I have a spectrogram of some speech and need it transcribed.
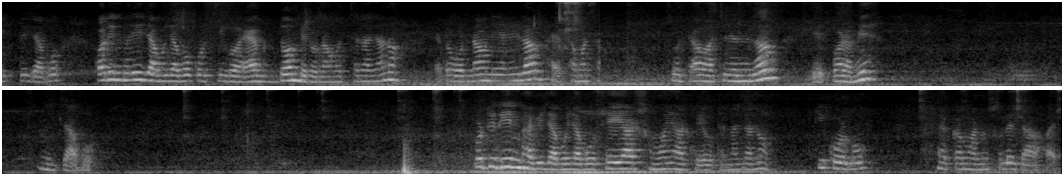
দেখতে যাব। কদিন ধরেই যাব যাব করছি গো, একদম বেরোনো হচ্ছে না, জানো? একটা ওড়নাও নিয়ে নিলাম একটা আমার চুলটাও আঁচড়ে নিলাম, এরপর আমি যাব। প্রতিদিন ভাবি যাব যাব। সেই আর সময় আর হয়ে ওঠে না, জানো? কি করব? একা মানুষ হলে যাওয়া হয়।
